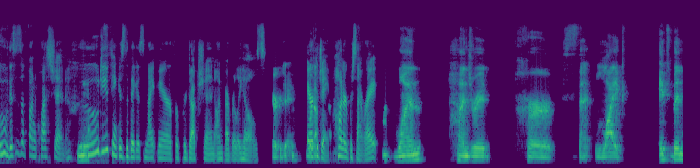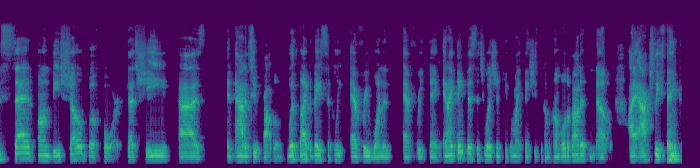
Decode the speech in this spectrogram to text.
Ooh, this is a fun question. Who yeah. do you think is the biggest nightmare for production on Beverly Hills? Erika Jayne. Erika Jayne, 100%, right? 100%. Like it's been said on the show before that she has an attitude problem with like basically everyone and everything. And I think this situation, people might think she's become humbled about it. No, I actually think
